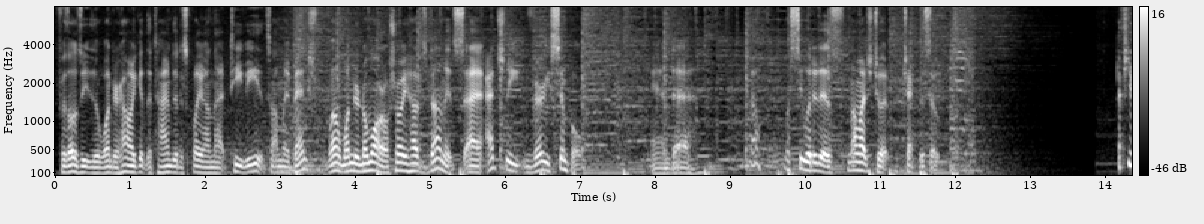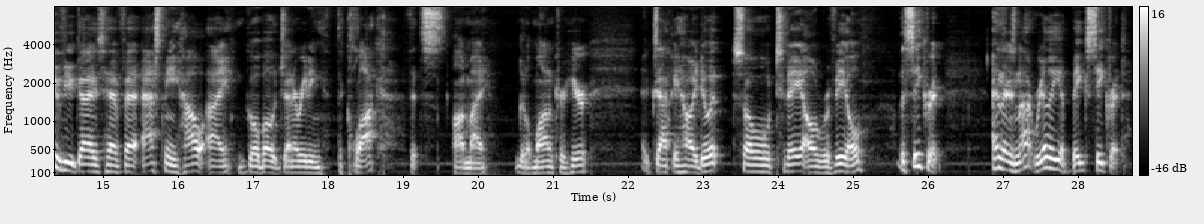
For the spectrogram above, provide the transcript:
For those of you that wonder how I get the time to display on that TV that's on my bench, well, wonder no more. I'll show you how it's done. It's uh, actually very simple. And, uh, well, let's see what it is. Not much to it. Check this out. A few of you guys have uh, asked me how I go about generating the clock that's on my little monitor here, exactly how I do it. So today I'll reveal the secret. And there's not really a big secret.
